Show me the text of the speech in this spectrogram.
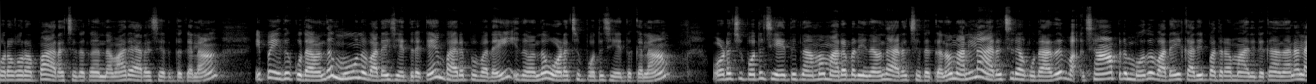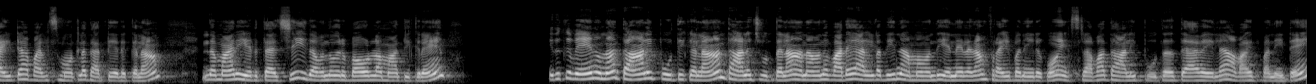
குறகுறப்பாக அரைச்செடுக்கணும். இந்த மாதிரி அரைச்சி எடுத்துக்கலாம். இப்போ இது கூட வந்து மூணு வதை சேர்த்துருக்கேன். பருப்பு வதை இதை வந்து உடச்சி போட்டு சேர்த்துக்கலாம். உடச்சி போட்டு சேர்த்துக்காமல் மறுபடியும் இதை வந்து அரைச்செடுக்கணும். நல்லா அரைச்சிடக்கூடாது. சாப்பிடும்போது வதை கறிப்படுற மாதிரி இருக்குது அதனால் லைட்டாக பல்ஸ் மோட்டில் தட்டி எடுக்கலாம். இந்த மாதிரி எடுத்தாச்சு. இதை வந்து ஒரு பவுலில் மாற்றிக்கிறேன் இதுக்கு வேணும்னா தாளிப்பு ஊற்றிக்கலாம் தாளிச்சு ஊற்றலாம் ஆனால் வந்து வடை ஆல்ரெடி நம்ம வந்து எண்ணெயில் தான் ஃப்ரை பண்ணியிருக்கோம். எக்ஸ்ட்ராவாக தாளிப்பு ஊற்ற தேவையில்லை அவாய்ட் பண்ணிட்டேன்.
